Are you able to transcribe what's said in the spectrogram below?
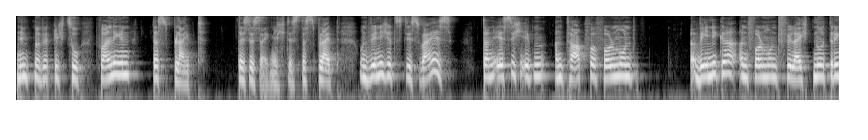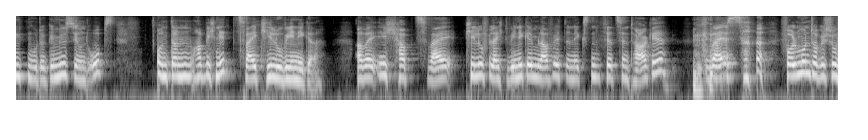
nimmt man wirklich zu. Vor allen Dingen, das bleibt. Das ist eigentlich das, das bleibt. Und wenn ich jetzt das weiß, dann esse ich eben einen Tag vor Vollmond weniger, an Vollmond vielleicht nur trinken oder Gemüse und Obst. Und dann habe ich nicht zwei Kilo weniger, aber ich habe zwei Kilo vielleicht weniger im Laufe der nächsten 14 Tage Weiß, Vollmond habe ich schon.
